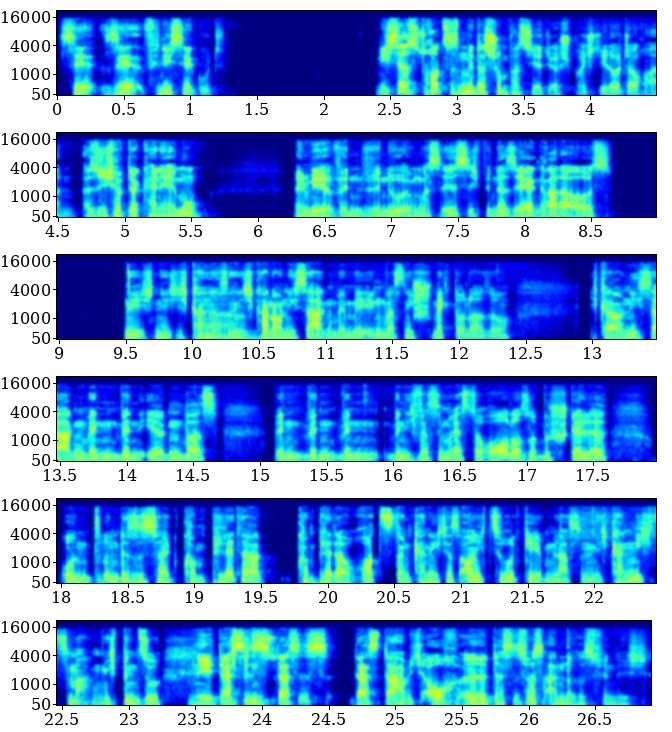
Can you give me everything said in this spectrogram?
Sehr, sehr, finde ich sehr gut. Nichtsdestotrotz ist mir das schon passiert. Ja, ich spreche die Leute auch an. Also ich habe da keine Hemmung. Wenn mir, wenn, wenn du irgendwas isst, ich bin da sehr geradeaus. Nee, ich nicht. Ich kann ähm. das nicht. Ich kann auch nicht sagen, wenn mir irgendwas nicht schmeckt oder so. Ich kann auch nicht sagen, wenn, wenn irgendwas, wenn, wenn, wenn, wenn ich was im Restaurant oder so bestelle und, mhm. und das ist halt kompletter, kompletter Rotz, dann kann ich das auch nicht zurückgeben lassen. Ich kann nichts machen. Ich bin so. Nee, das ist, das ist, das, da habe ich auch, äh, das ist was anderes, finde ich.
